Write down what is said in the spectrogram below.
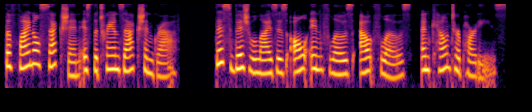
The final section is the transaction graph. This visualizes all inflows, outflows, and counterparties.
